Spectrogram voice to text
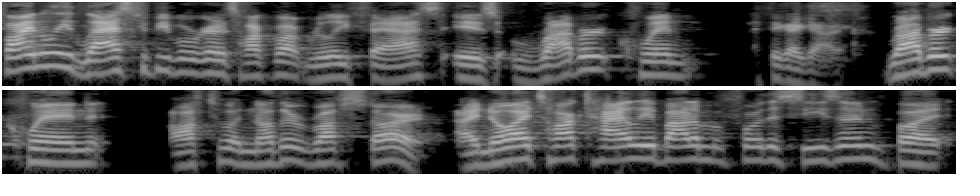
finally, last two people we're going to talk about really fast is Robert Quinn I think I got it. Robert Quinn off to another rough start. I know I talked highly about him before the season, but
